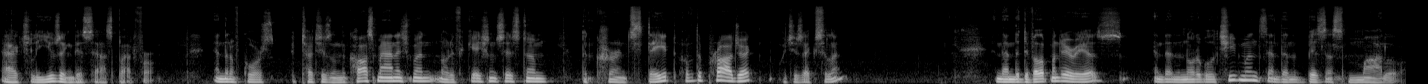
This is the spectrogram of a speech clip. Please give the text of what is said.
actually using this SaaS platform. And then, of course, it touches on the cost management, notification system, the current state of the project, which is excellent. And then the development areas, and then the notable achievements, and then the business model.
